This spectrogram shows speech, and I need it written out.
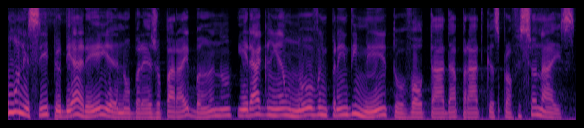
O município de Areia, no Brejo Paraibano, irá ganhar um novo empreendimento voltado a práticas profissionais.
